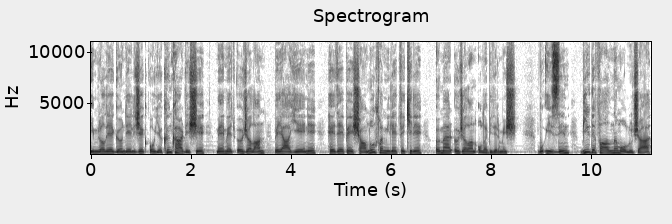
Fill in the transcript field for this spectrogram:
İmralı'ya gönderilecek o yakın kardeşi Mehmet Öcalan veya yeğeni HDP Şanlıurfa milletvekili Ömer Öcalan olabilirmiş. Bu iznin bir defalığına mı olacağı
